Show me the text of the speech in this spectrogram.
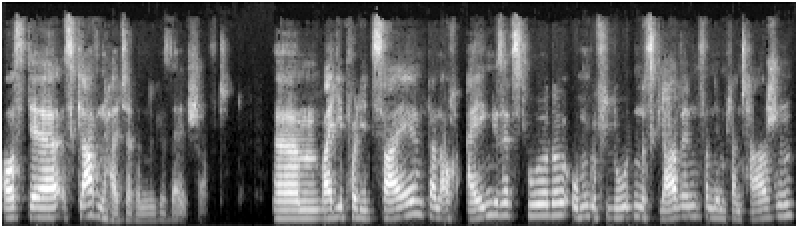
aus der Sklavenhalterinnengesellschaft, ähm, weil die Polizei dann auch eingesetzt wurde, um geflohene Sklavinnen von den Plantagen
